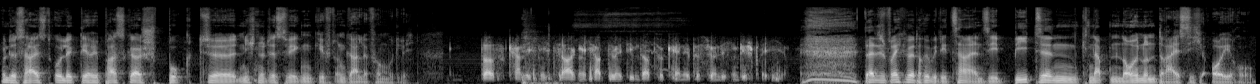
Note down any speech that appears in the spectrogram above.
Und das heißt, Oleg Deripaska spuckt äh, nicht nur deswegen Gift und Galle vermutlich. Das kann ich nicht sagen. Ich hatte mit ihm dazu keine persönlichen Gespräche. Dann sprechen wir doch über die Zahlen. Sie bieten knapp 39 Euro.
